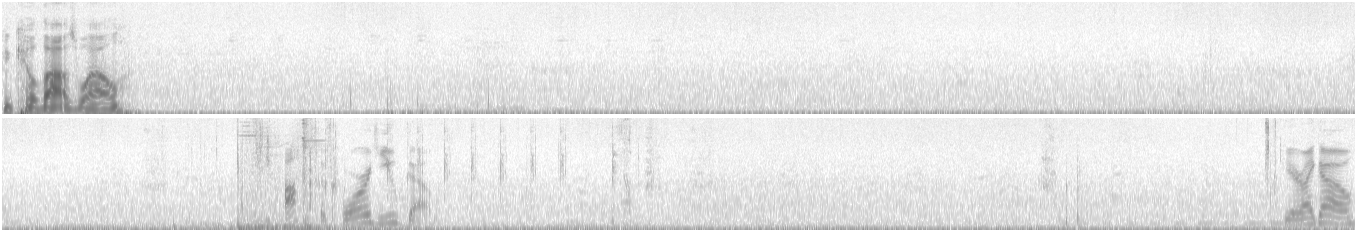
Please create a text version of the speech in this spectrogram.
Can kill that as well. Off the board you go. Here I go.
